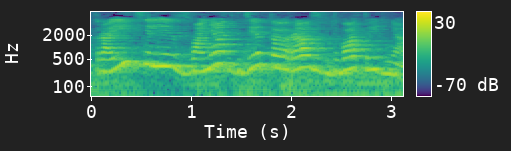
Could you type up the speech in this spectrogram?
строители звонят где-то раз в 2-3 дня.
